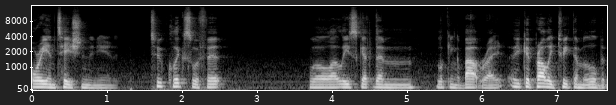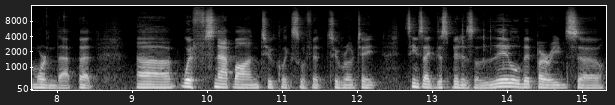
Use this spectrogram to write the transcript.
orientation in Unity. Two clicks with it will at least get them looking about right. You could probably tweak them a little bit more than that, but uh, with snap-on, two clicks with it to rotate. Seems like this bit is a little bit buried, so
